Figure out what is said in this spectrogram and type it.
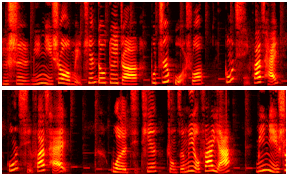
于是迷你兽每天都对着不知果说“恭喜发财，恭喜发财”。过了几天，种子没有发芽。迷你兽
